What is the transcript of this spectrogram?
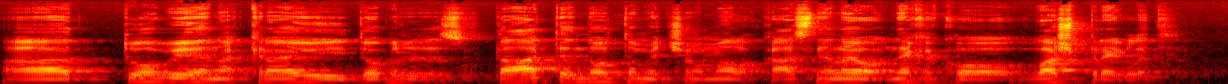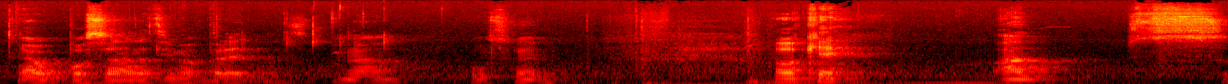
A, dobio je na kraju i dobre rezultate, no o tome ćemo malo kasnije, ali evo, nekako vaš pregled. Evo, Posanac ima prednost. Ja, u svemu. Ok, A s-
